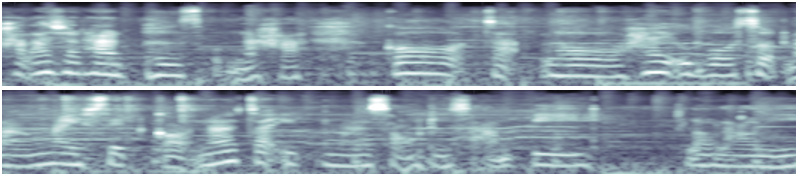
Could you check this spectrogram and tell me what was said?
พระราชทานเพลิงศพนะคะ ก็จะรอให้อุโบสถหลังใหม่เสร็จก่อนน่าจะอีกประมาณ 2-3 ปีราวๆนี้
